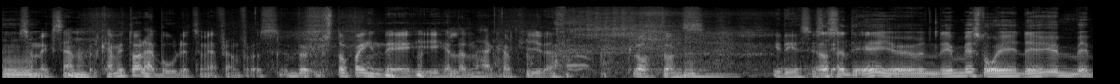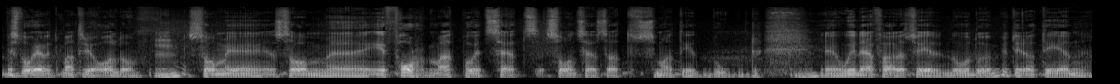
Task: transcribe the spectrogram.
Mm. som exempel. Kan vi ta det här bordet som vi har framför oss? Stoppa in det i hela den här kalkylen. Platons idésystem. Alltså det, är ju, det, består, ju- det är ju, består ju av ett material då, som, är, som eh, är format på ett sätt, sånt sätt så att, som att det är ett bord. Eh, Och i det här fallet så är det, då, då betyder det att det är en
